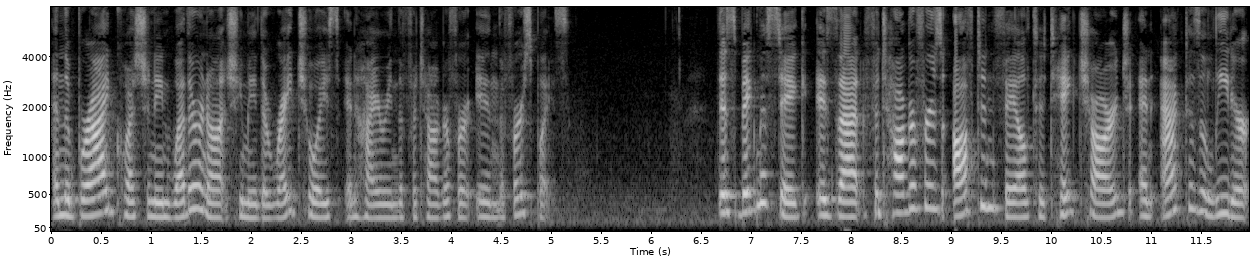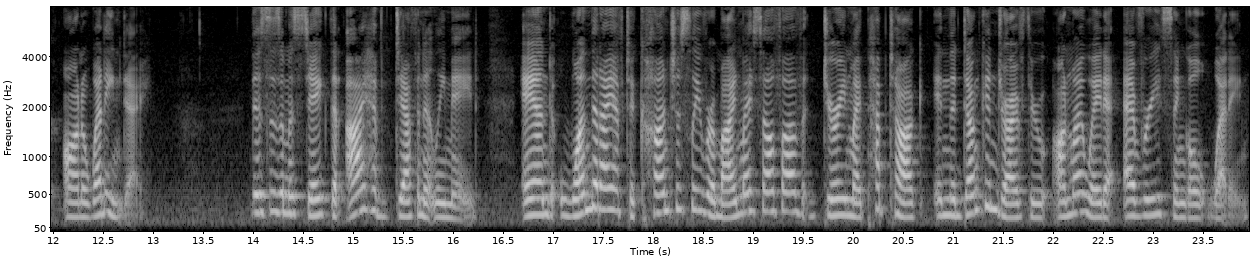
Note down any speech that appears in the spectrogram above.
and the bride questioning whether or not she made the right choice in hiring the photographer in the first place. This big mistake is that photographers often fail to take charge and act as a leader on a wedding day. This is a mistake that I have definitely made, and one that I have to consciously remind myself of during my pep talk in the Dunkin' drive through on my way to every single wedding.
